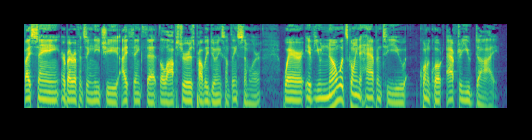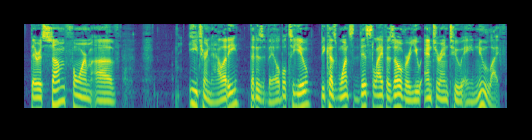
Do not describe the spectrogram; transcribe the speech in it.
by saying, or by referencing Nietzsche, I think that the lobster is probably doing something similar, where if you know what's going to happen to you, quote unquote, after you die, there is some form of eternality that is available to you because once this life is over, you enter into a new life.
